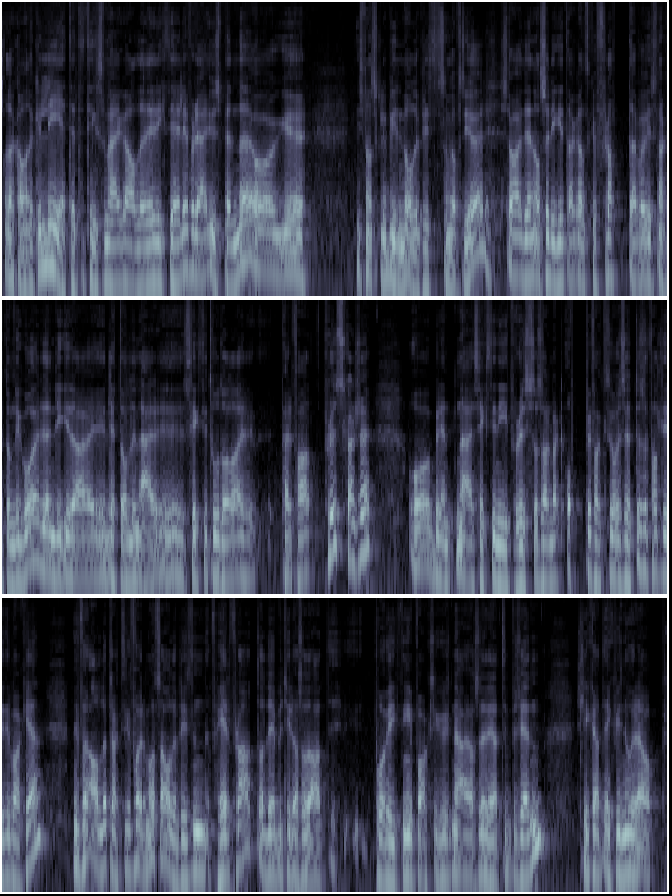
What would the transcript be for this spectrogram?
Og da kan man ikke lete etter ting som er gale eller riktig heller, for det er uspennende. Og eh, hvis man skulle begynne med oljeprisen, som vi ofte gjør, så har den også ligget da ganske flatt der hvor vi snakket om det i går. Den ligger da, Lettoljen er 62 dollar per fat pluss, kanskje. Og Brenten er 69 pluss. Og så har den vært oppe faktisk over 70, så falt litt tilbake igjen. Men for alle praktiske formål så er oljeprisen helt flat. Og det betyr også da at påvirkningen på aksjekursen er altså relativt beskjeden. Slik at Equinor er opp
